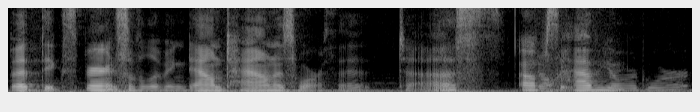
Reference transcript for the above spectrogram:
But the experience of living downtown is worth it to us. We don't have yard work,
